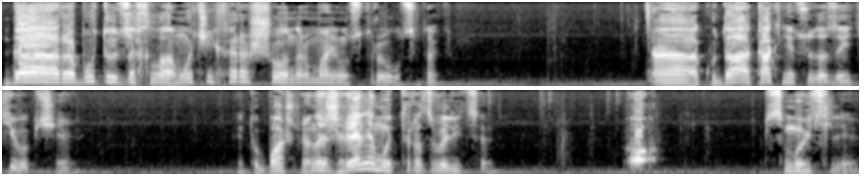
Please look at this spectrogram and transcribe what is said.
Да, работают за хлам, очень хорошо, нормально устроился так. А, куда, как мне сюда зайти вообще? Эту башню, она же реально может развалиться. О! В смысле?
